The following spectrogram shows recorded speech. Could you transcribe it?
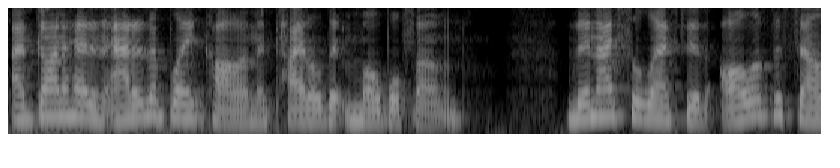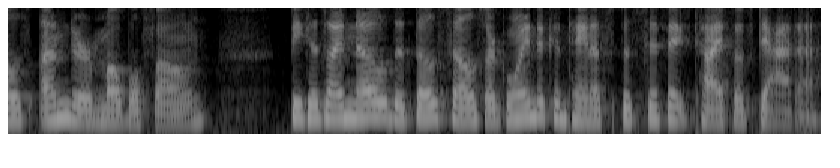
I've gone ahead and added a blank column and titled it mobile phone. Then I selected all of the cells under mobile phone because I know that those cells are going to contain a specific type of data.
